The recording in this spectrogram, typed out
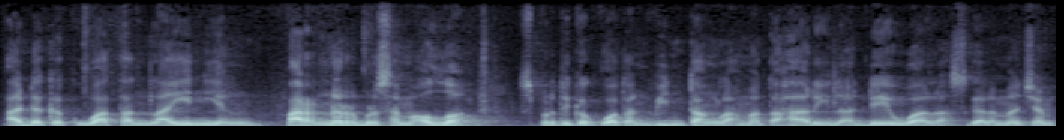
ada kekuatan lain yang partner bersama Allah. Seperti kekuatan bintang lah, matahari lah, dewa lah, segala macam.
